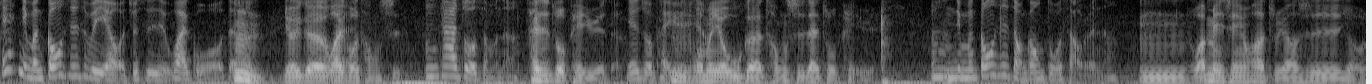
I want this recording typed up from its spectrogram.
哎、你们公司是不是也有就是外国的？嗯，有一个外国同事，嗯，他在做什么呢？他也是做配乐的。也是做配乐。我们有五个同事在做配乐。嗯，你们公司总共多少人呢、嗯，完美声音的话，主要是有，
